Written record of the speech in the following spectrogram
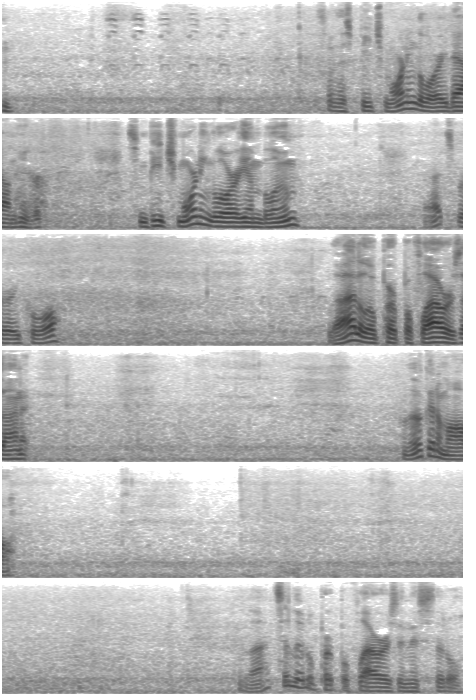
Some of this beach morning glory down here. Some beach morning glory in bloom. That's very cool. A lot of little purple flowers on it. Look at them all. Lots of little purple flowers in this little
